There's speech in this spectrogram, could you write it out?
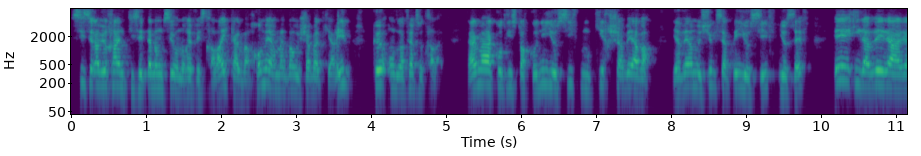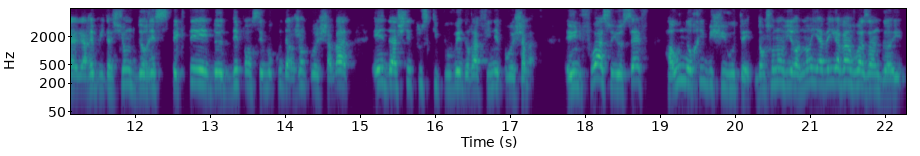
si c'est Rabbi Khan qui s'est annoncé, on aurait fait ce travail. va Romer, maintenant le Shabbat qui arrive, qu'on doit faire ce travail. La contre-histoire connue, Yosif Moukir Ava. Il y avait un monsieur qui s'appelait Yosif, Yosef, et il avait la, réputation de respecter, de dépenser beaucoup d'argent pour le Shabbat et d'acheter tout ce qu'il pouvait de raffiner pour le Shabbat. Et une fois, ce Yosef, dans son environnement, il y avait, il avait un voisin Goy,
